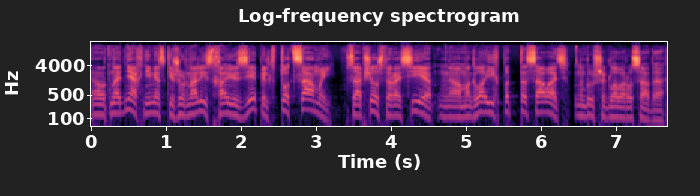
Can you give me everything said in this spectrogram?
Вот на днях немецкий журналист Хайо Зеппельт, тот самый сообщил, что Россия а, могла их подтасовать. Бывший глава Русада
